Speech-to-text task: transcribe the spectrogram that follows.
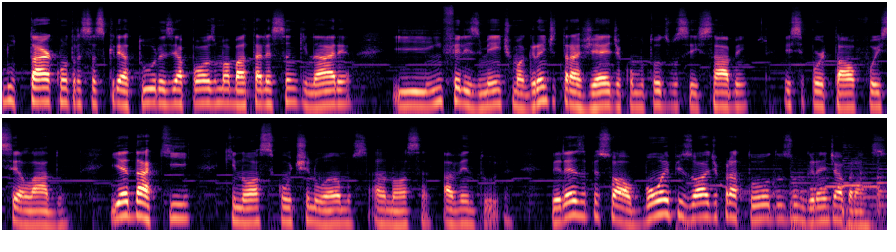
lutar contra essas criaturas e após uma batalha sanguinária e infelizmente uma grande tragédia, como todos vocês sabem, esse portal foi selado. e é daqui que nós continuamos a nossa aventura. Beleza, pessoal? Bom episódio para todos, um grande abraço.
